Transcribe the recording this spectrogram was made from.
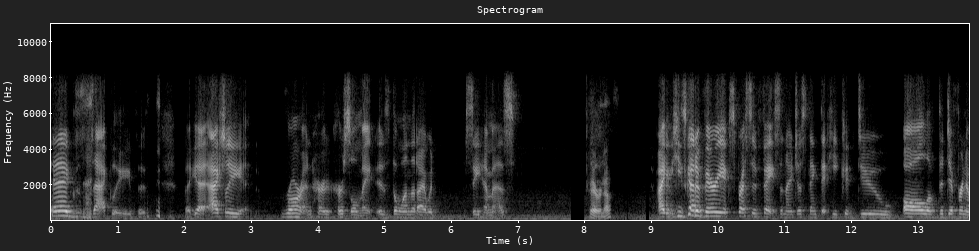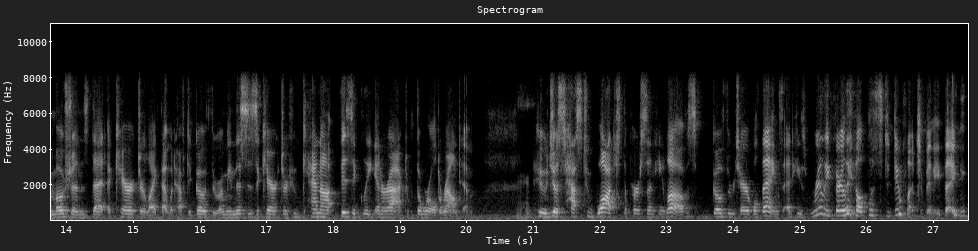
Exactly. but yeah, actually, Roran, her her soulmate, is the one that I would see him as. Fair enough. I, he's got a very expressive face, and I just think that he could do all of the different emotions that a character like that would have to go through. I mean, this is a character who cannot physically interact with the world around him, mm-hmm. who just has to watch the person he loves go through terrible things, and he's really fairly helpless to do much of anything.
